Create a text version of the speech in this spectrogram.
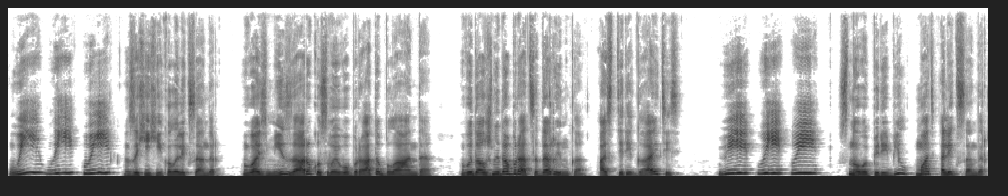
«Уи, уи, уи», – захихикал Александр. «Возьми за руку своего брата Бланда, вы должны добраться до рынка. Остерегайтесь. Ви, ви, ви. Снова перебил мать Александр.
